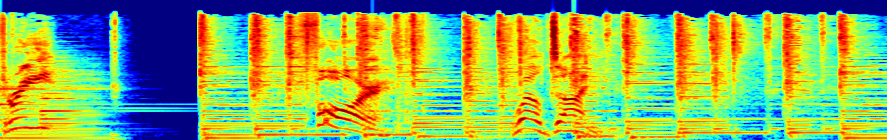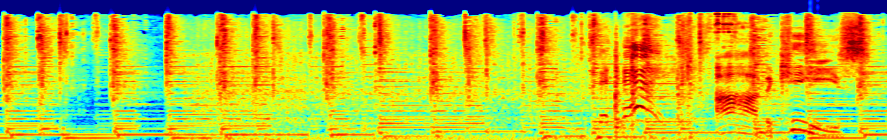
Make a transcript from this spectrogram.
three, four. Well done. Ah, the keys.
